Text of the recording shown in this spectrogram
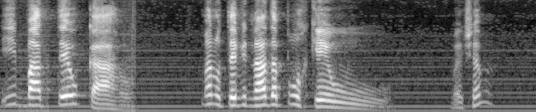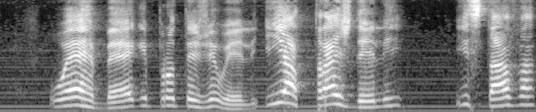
e bateu o carro. Mas não teve nada porque o. Como é que chama? O airbag protegeu ele. E atrás dele estava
